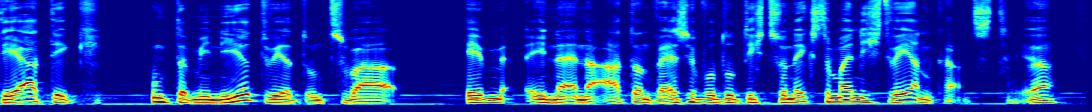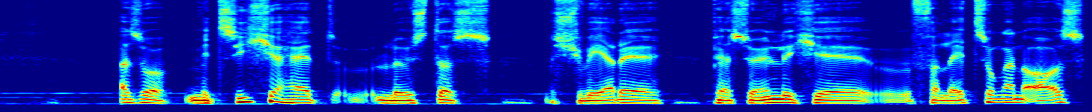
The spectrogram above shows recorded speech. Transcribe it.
derartig unterminiert wird und zwar eben in einer Art und Weise, wo du dich zunächst einmal nicht wehren kannst. Ja? Also mit Sicherheit löst das schwere persönliche Verletzungen aus.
